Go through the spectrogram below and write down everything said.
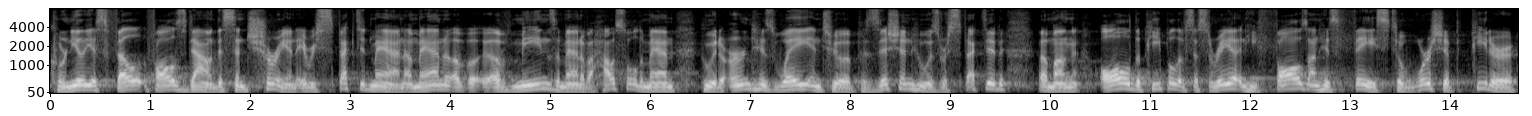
Cornelius fell, falls down. The centurion, a respected man, a man of, of means, a man of a household, a man who had earned his way into a position, who was respected among all the people of Caesarea, and he falls on his face to worship Peter,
